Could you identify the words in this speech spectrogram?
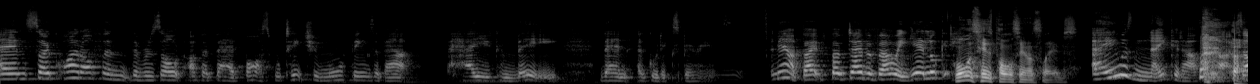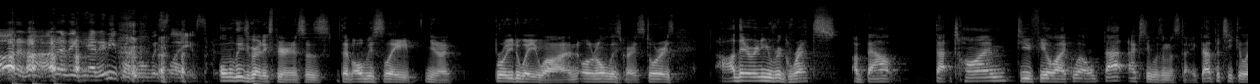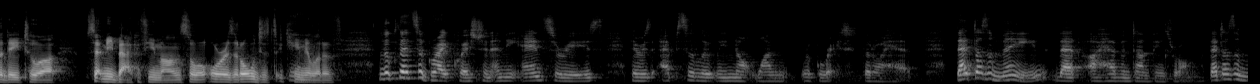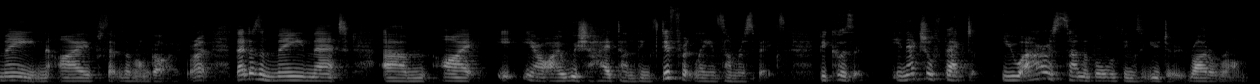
And so quite often the result of a bad boss will teach you more things about how you can be than a good experience. Now, but, but David Bowie, yeah, look, What was his policy on sleeves? Uh, he was naked half the time, so I don't know. I don't think he had any problem with sleeves. all these great experiences, they've obviously, you know, brought you to where you are and, and all these great stories. Are there any regrets about that time? Do you feel like, well, that actually was a mistake? That particular detour set me back a few months, or, or is it all just accumulative? Look, that's a great question, and the answer is there is absolutely not one regret that I have. That doesn't mean that I haven't done things wrong. That doesn't mean I've slept with the wrong guy, right? That doesn't mean that um, I, you know, I wish I had done things differently in some respects. Because in actual fact, you are a sum of all the things that you do, right or wrong.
